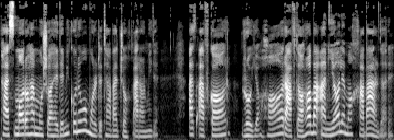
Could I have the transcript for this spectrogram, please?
پس ما رو هم مشاهده می‌کنه و مورد توجه قرار میده. از افکار، رویاها، رفتارها و امیال ما خبر داره.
